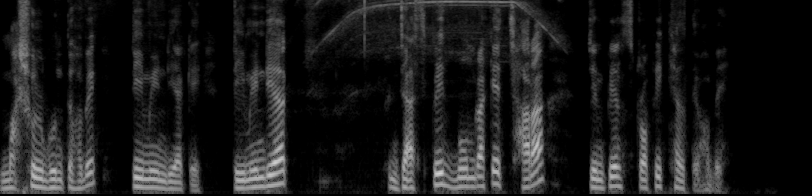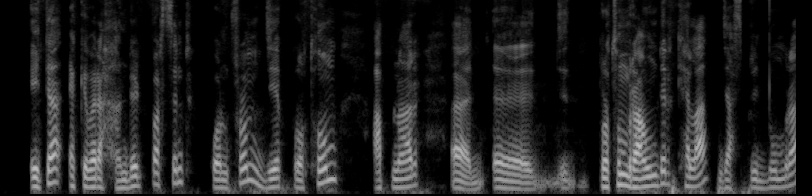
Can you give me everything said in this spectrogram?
মাসুল গুনতে হবে টিম ইন্ডিয়াকে টিম ইন্ডিয়া জাসপ্রীত বুমরাকে ছাড়া চ্যাম্পিয়ন্স ট্রফি খেলতে হবে। এটা একেবারে হান্ড্রেড পার্সেন্ট কনফার্ম যে প্রথম আপনার প্রথম রাউন্ডের খেলা জাসপ্রীত বুমরা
